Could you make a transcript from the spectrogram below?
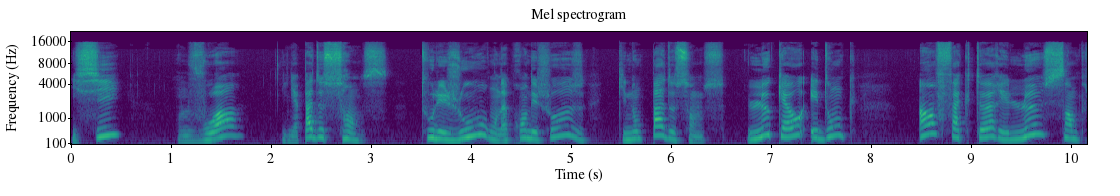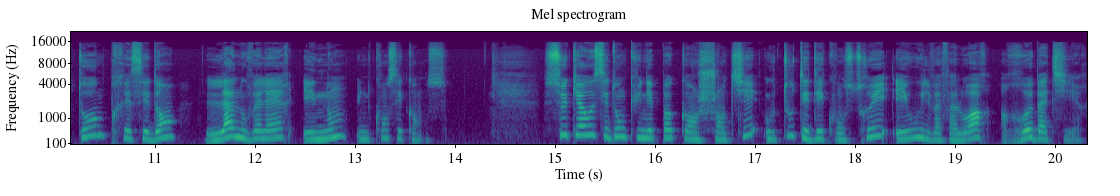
Ici, on le voit, il n'y a pas de sens. Tous les jours, on apprend des choses qui n'ont pas de sens. Le chaos est donc un facteur et le symptôme précédant la nouvelle ère et non une conséquence. Ce chaos, c'est donc une époque en chantier où tout est déconstruit et où il va falloir rebâtir.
